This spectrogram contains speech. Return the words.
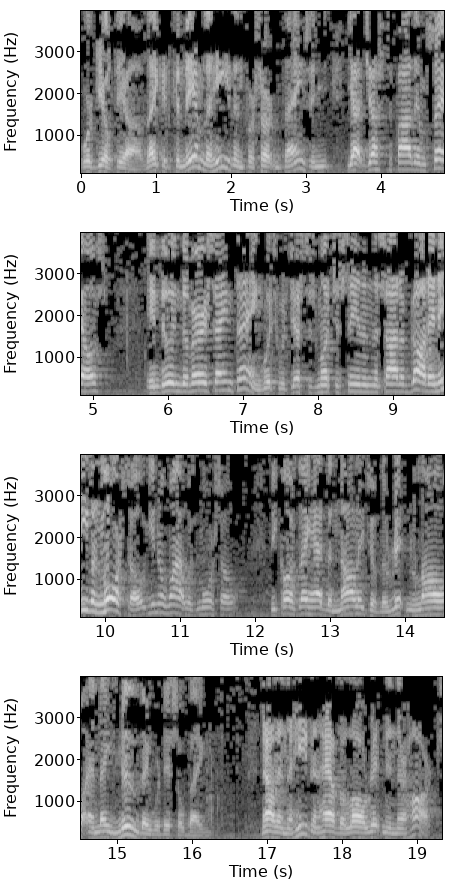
were guilty of. They could condemn the heathen for certain things and yet justify themselves in doing the very same thing, which was just as much a sin in the sight of God. And even more so, you know why it was more so? Because they had the knowledge of the written law and they knew they were disobeying Now then, the heathen have the law written in their hearts.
